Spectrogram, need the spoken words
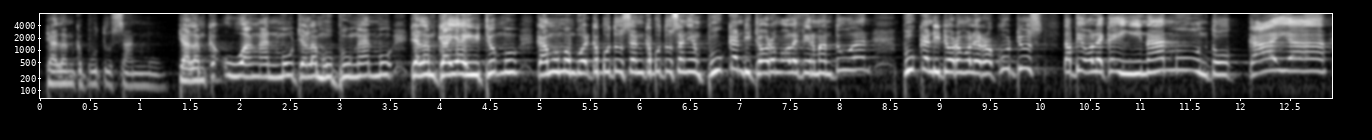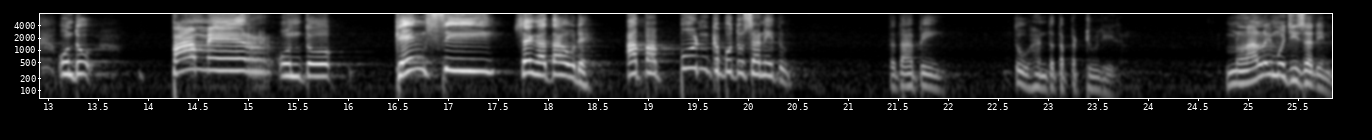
dalam keputusanmu, dalam keuanganmu, dalam hubunganmu, dalam gaya hidupmu. Kamu membuat keputusan-keputusan yang bukan didorong oleh firman Tuhan, bukan didorong oleh Roh Kudus, tapi oleh keinginanmu untuk kaya, untuk pamer, untuk gengsi. Saya nggak tahu deh. Apa pun keputusan itu, Tetapi Tuhan tetap peduli. Melalui mujizat ini,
